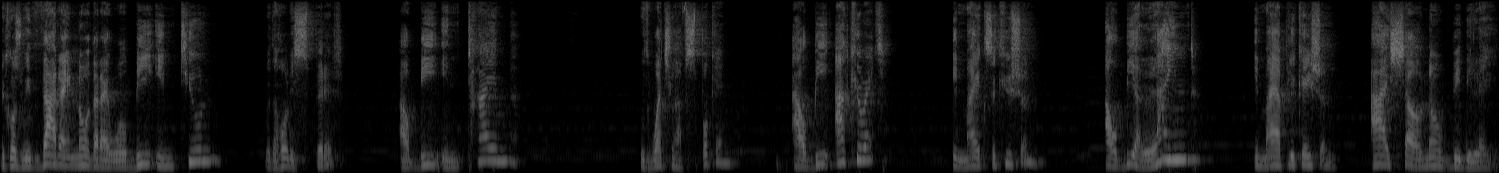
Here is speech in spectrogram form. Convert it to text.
Because with that, I know that I will be in tune with the Holy Spirit. I'll be in time with what you have spoken. I'll be accurate in my execution. I'll be aligned in my application. I shall not be delayed.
